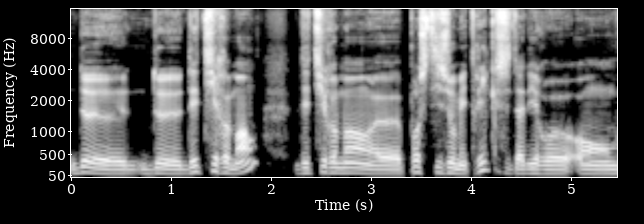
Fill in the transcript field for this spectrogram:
de d'étirement, d'étirement euh, post-isométrique, c'est-à-dire on,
